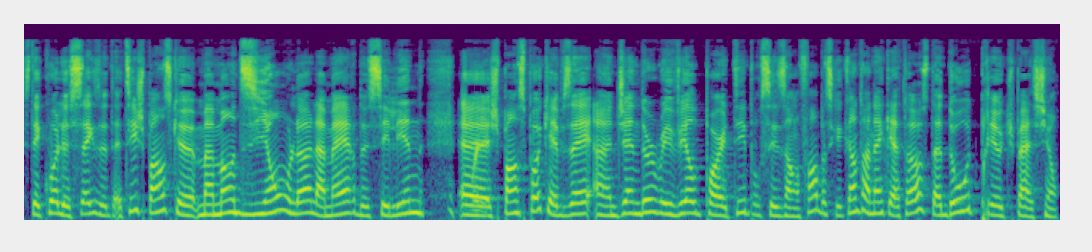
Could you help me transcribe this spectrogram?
c'était quoi le sexe de, tu sais, je pense que maman Dion, là, la mère de Céline, euh, je pense pas qu'elle faisait un gender reveal party pour ses enfants parce que quand t'en as 14, t'as d'autres préoccupations.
